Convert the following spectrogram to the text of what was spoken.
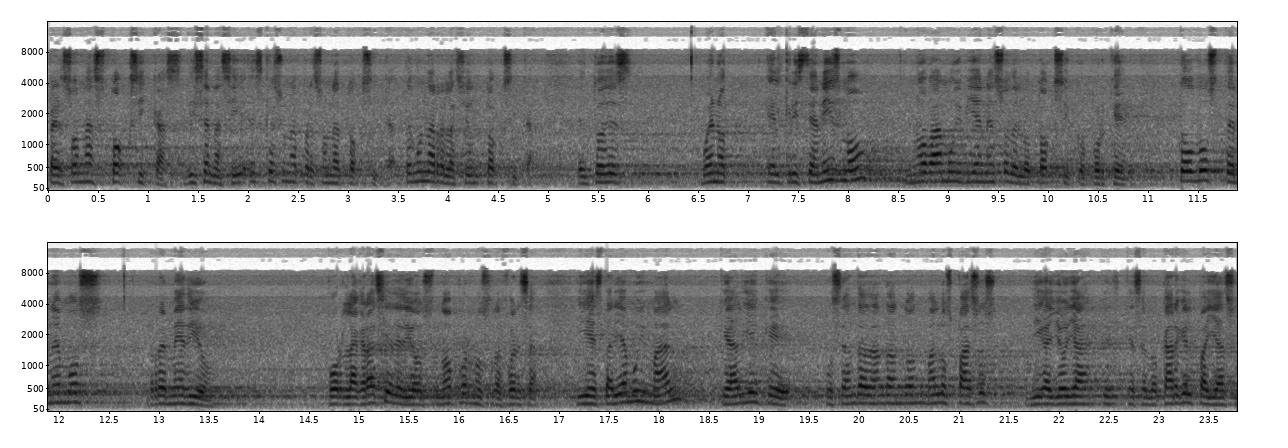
personas tóxicas. Dicen así, es que es una persona tóxica, tengo una relación tóxica. Entonces, bueno, el cristianismo no va muy bien eso de lo tóxico, porque todos tenemos remedio por la gracia de Dios, no por nuestra fuerza. Y estaría muy mal que alguien que pues anda dando malos pasos diga yo ya, que, se lo cargue el payaso,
